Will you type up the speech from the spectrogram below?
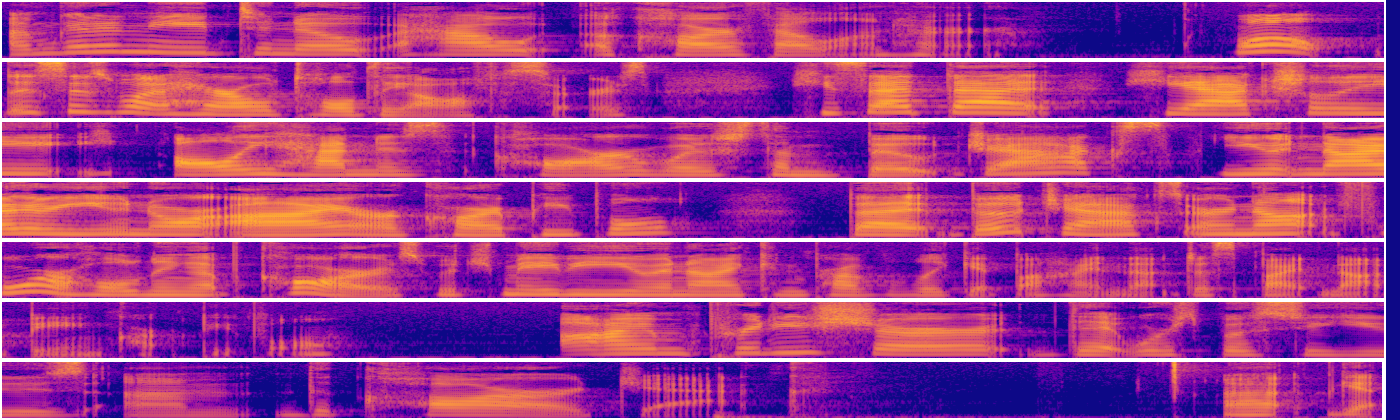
I'm gonna need to know how a car fell on her. Well, this is what Harold told the officers. He said that he actually all he had in his car was some boat jacks. You neither you nor I are car people, but boat jacks are not for holding up cars, which maybe you and I can probably get behind that despite not being car people. I'm pretty sure that we're supposed to use um the car jack. Uh, yeah,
